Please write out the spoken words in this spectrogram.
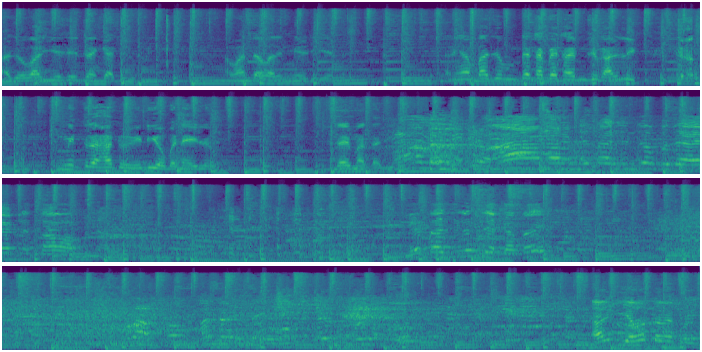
આ જો વાળીએ છે, ત્યાં ગાડી આ વાંધાવાળી મેળીએ અને આ બાજુ બેઠા બેઠા એમ થયું હાલી મિત્ર હાટું વીડિયો બનાવી લઉં જય માતાજી. નથી દેખાતા આવી ગયા હો તમે પણ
